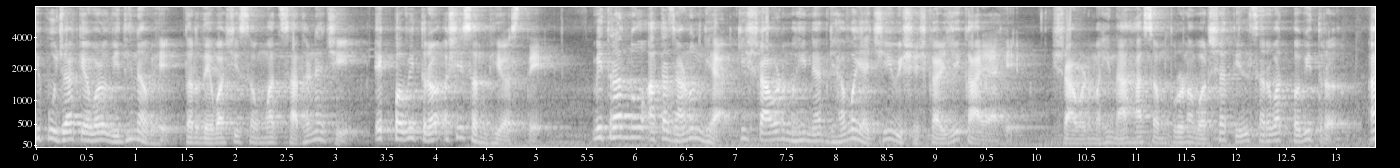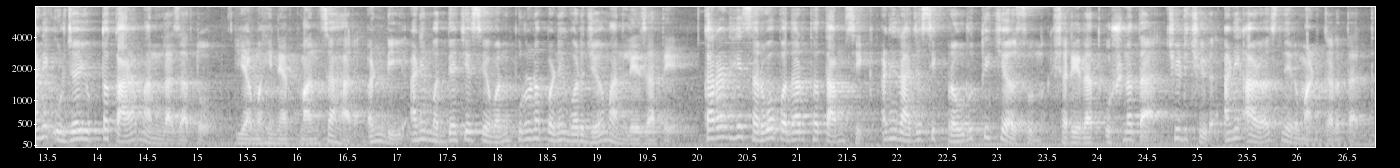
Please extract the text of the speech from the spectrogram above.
ही पूजा केवळ विधी नव्हे तर देवाशी संवाद साधण्याची एक पवित्र अशी संधी असते. मित्रांनो आता जाणून घ्या की श्रावण महिन्यात घ्यावयाची विशेष काळजी काय आहे. श्रावण महिना हा संपूर्ण वर्षातील सर्वात पवित्र आणि ऊर्जायुक्त काळ मानला जातो. या महिन्यात मांसाहार अंडी आणि मद्याचे सेवन पूर्णपणे वर्ज्य मानले जाते. कारण हे सर्व पदार्थ तामसिक आणि राजसिक प्रवृत्तीचे असून शरीरात उष्णता चिडचिड आणि आळस निर्माण करतात.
